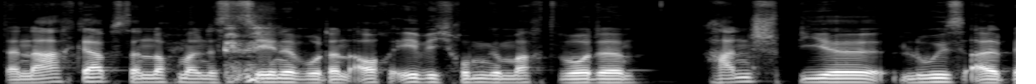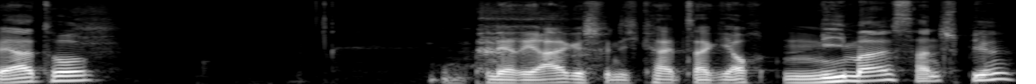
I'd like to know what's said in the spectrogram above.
Danach gab es dann nochmal eine Szene, wo dann auch ewig rumgemacht wurde. Handspiel Luis Alberto. In der Realgeschwindigkeit sage ich auch niemals Handspiel.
